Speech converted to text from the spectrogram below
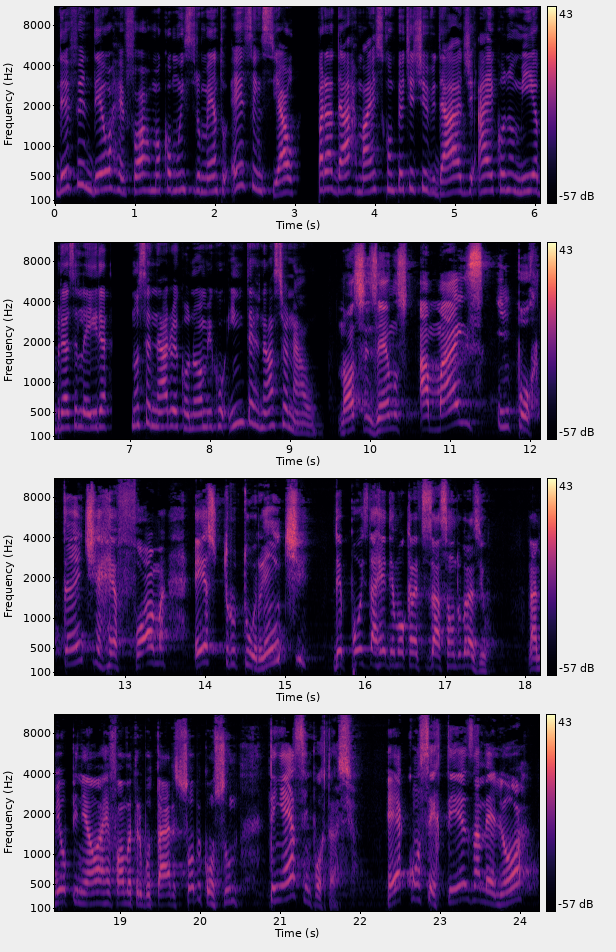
defendeu a reforma como um instrumento essencial para dar mais competitividade à economia brasileira no cenário econômico internacional. Nós fizemos a mais importante reforma estruturante depois da redemocratização do Brasil. Na minha opinião, a reforma tributária sobre consumo tem essa importância é com certeza a melhor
